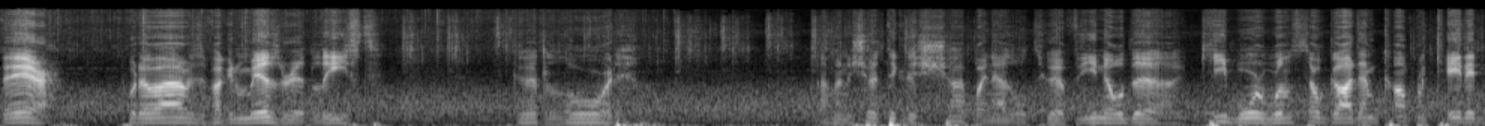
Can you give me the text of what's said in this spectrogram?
There. Put him out of his fucking misery at least. Good lord. I mean, I should have taken a shot by now too, if, you know, the keyboard wasn't so goddamn complicated.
